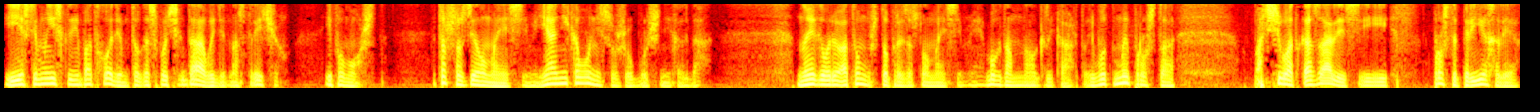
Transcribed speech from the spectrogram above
И если мы искренне подходим, то Господь всегда выйдет навстречу и поможет. Это то, что сделал в моей семье. Я никого не сужу больше никогда. Но я говорю о том, что произошло в моей семье. Бог нам дал грикарту. И вот мы просто от всего отказались и просто переехали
